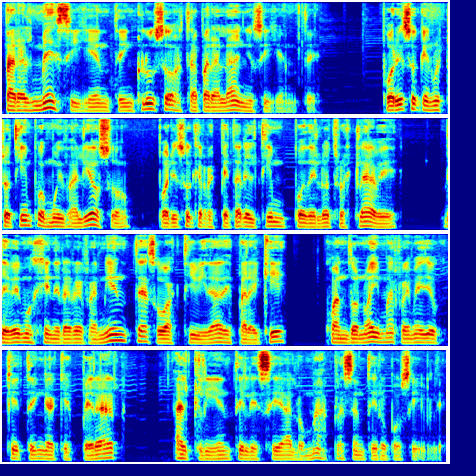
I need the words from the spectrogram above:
para el mes siguiente, incluso hasta para el año siguiente. Por eso que nuestro tiempo es muy valioso, por eso que respetar el tiempo del otro es clave, debemos generar herramientas o actividades para que, cuando no hay más remedio que tenga que esperar, al cliente le sea lo más placentero posible.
